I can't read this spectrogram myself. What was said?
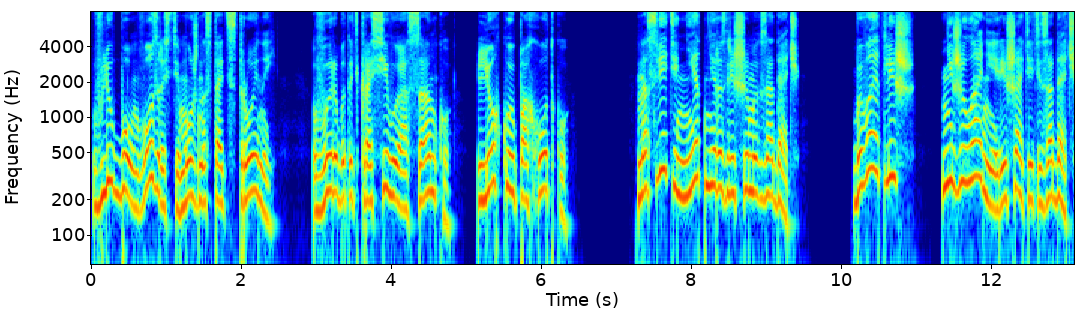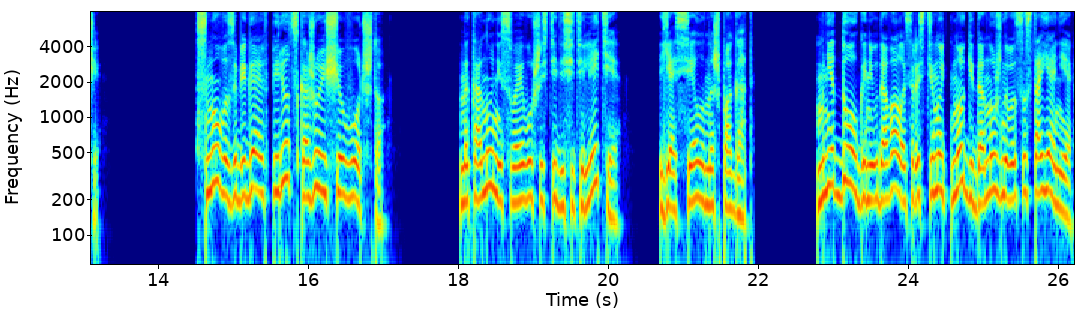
В любом возрасте можно стать стройной, выработать красивую осанку, легкую походку. На свете нет неразрешимых задач. Бывает лишь нежелание решать эти задачи. Снова забегая вперед, скажу еще вот что. Накануне своего шестидесятилетия я села на шпагат. Мне долго не удавалось растянуть ноги до нужного состояния,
